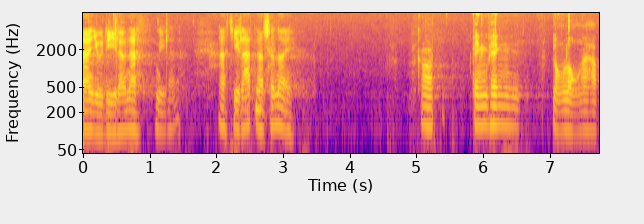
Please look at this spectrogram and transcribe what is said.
นาอยู่ดีแล้วนะดีแล้วอะจีรัตน์เอาซะหน่อย ก็เพ่งเพ่งหลงหลงๆอะครับ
